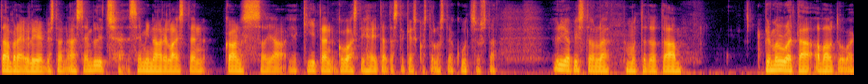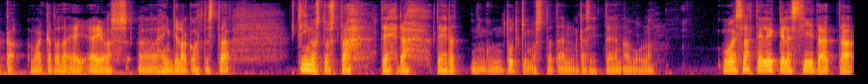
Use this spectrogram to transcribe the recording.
Tampereen yliopiston Assemblage-seminaarilaisten kanssa ja, ja kiitän kovasti heitä tästä keskustelusta ja kutsusta yliopistolle, mutta tota, kyllä mä luulen, että tämä avautuu, vaikka, vaikka tota ei, ei äh, henkilökohtaista kiinnostusta tehdä, tehdä niin kuin tutkimusta tämän käsitteen avulla. Voisi lähteä liikkeelle siitä, että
